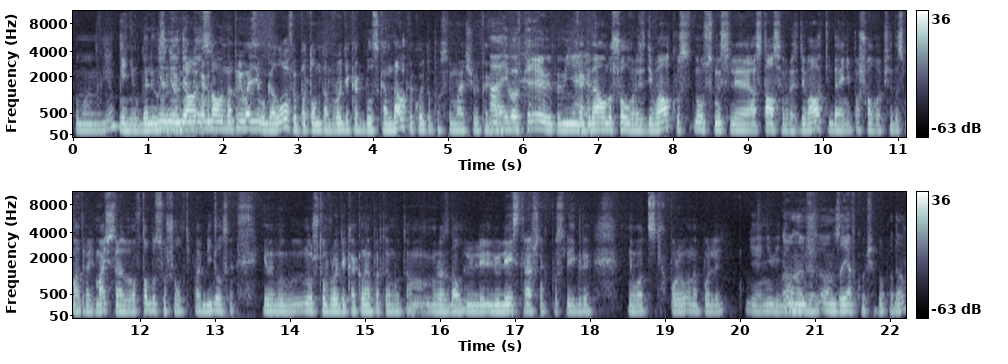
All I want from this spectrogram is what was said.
по-моему, нет? Не, не удалился. Не, не когда, удалился. когда он напривозил голов, и потом там вроде как был скандал какой-то после матча. Когда... А, его в перерыве поменяли. Когда он ушел в раздевалку, ну, в смысле, остался в раздевалке, да, и не пошел вообще досматривать матч, сразу в автобус ушел, типа, обиделся. И, ну, ну, что вроде как Лэмпорт ему там раздал люлей, люлей страшных после игры. И вот с тех пор его на поле я не видел. Он, больше. он заявку вообще попадал?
